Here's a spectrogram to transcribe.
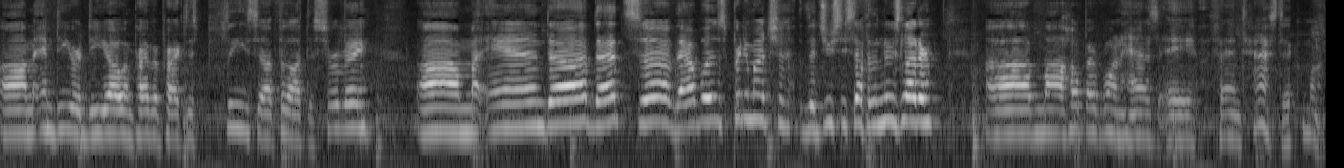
um, MD or DO in private practice, please uh, fill out the survey. Um, and uh, that's uh, that was pretty much the juicy stuff in the newsletter. Um, I hope everyone has a fantastic month.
